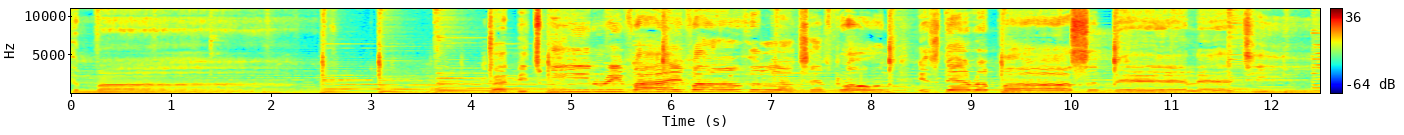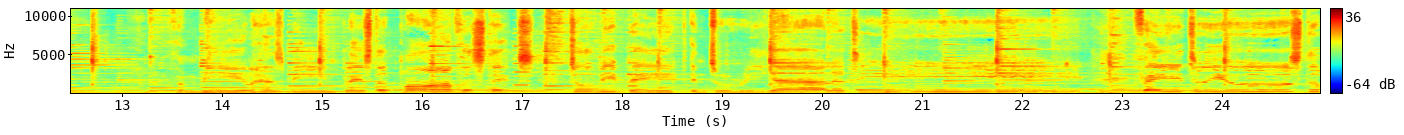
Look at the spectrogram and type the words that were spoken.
the mark. But between revival, the locks have grown. Is there a possibility? The meal has been placed upon the sticks to be baked into reality. Faith to use the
